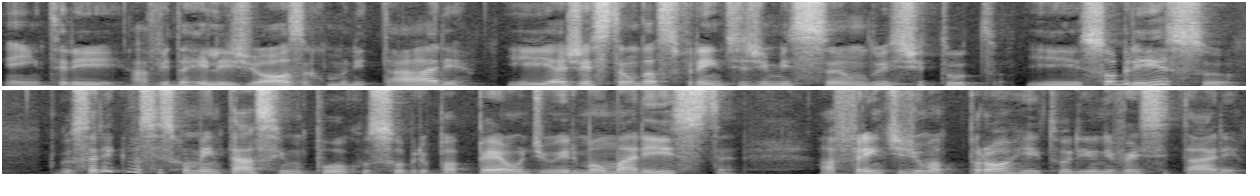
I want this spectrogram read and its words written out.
entre a vida religiosa comunitária e a gestão das frentes de missão do Instituto. E sobre isso, Gostaria que vocês comentassem um pouco sobre o papel de um irmão marista à frente de uma pró-reitoria universitária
